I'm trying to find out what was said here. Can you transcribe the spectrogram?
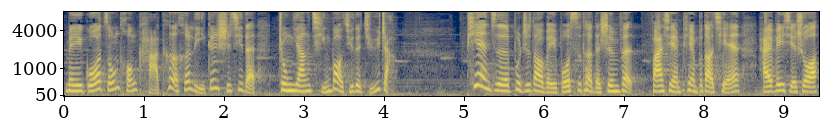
美国总统卡特和里根时期的中央情报局的局长。骗子不知道韦伯斯特的身份，发现骗不到钱，还威胁说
